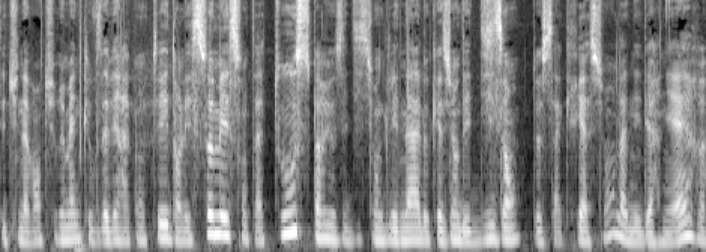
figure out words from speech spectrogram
C'est une aventure humaine que vous avez racontée dans Les Sommets sont à tous, paru aux éditions Glénat à l'occasion des 10 ans de sa création l'année dernière.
